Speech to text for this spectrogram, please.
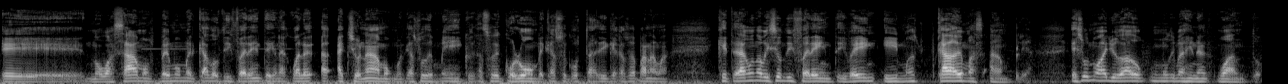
eh, nos basamos, vemos mercados diferentes en los cuales accionamos, como el caso de México, el caso de Colombia, el caso de Costa Rica, el caso de Panamá, que te dan una visión diferente y ven y más, cada vez más amplia. Eso nos ha ayudado, no te imaginas cuánto.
